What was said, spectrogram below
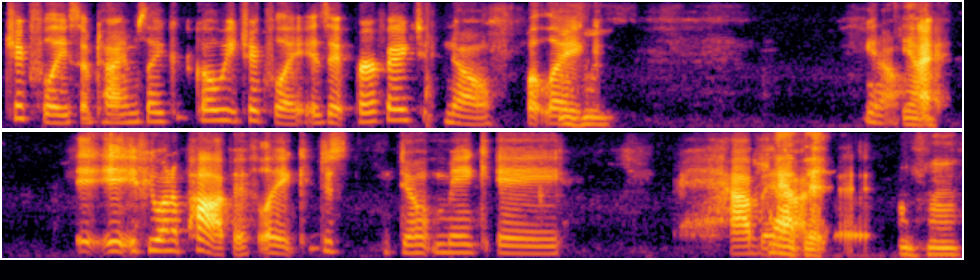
Chick-fil-A sometimes like go eat Chick-fil-A. Is it perfect? No, but like Mhm. you know, Yeah. I- if you want to pop, if like just don't make a habit, out of Habit. it. Mhm.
